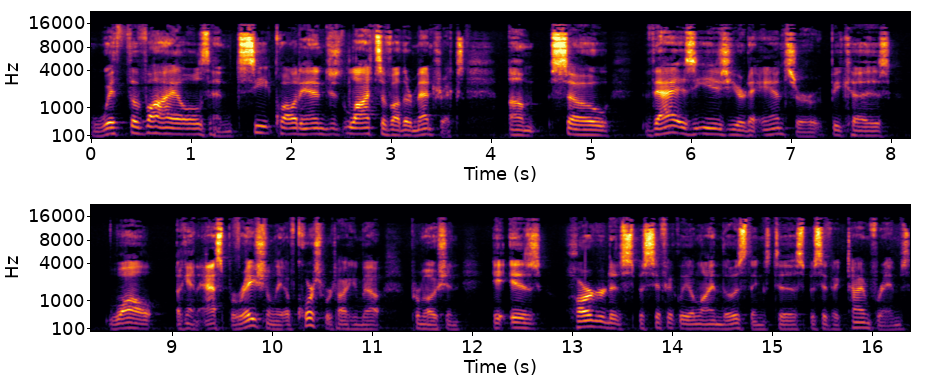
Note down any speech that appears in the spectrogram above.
with the vials and seat quality and just lots of other metrics um, so that is easier to answer because while again aspirationally of course we're talking about promotion it is harder to specifically align those things to specific timeframes.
